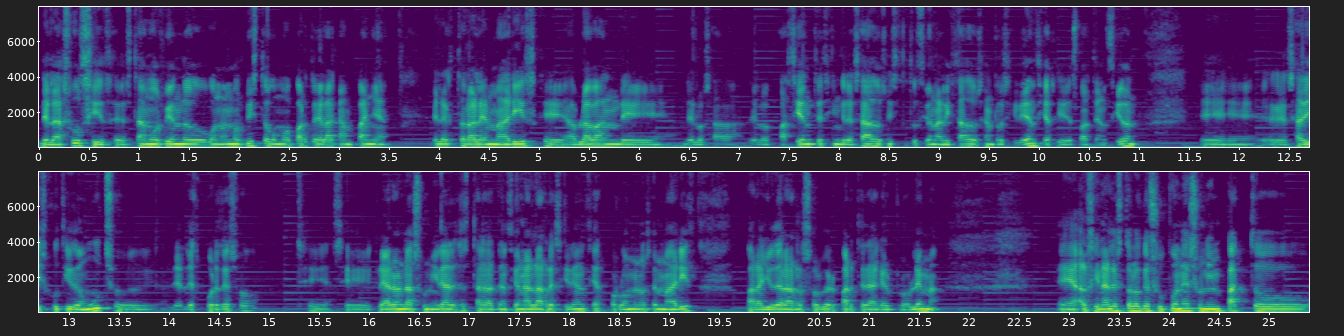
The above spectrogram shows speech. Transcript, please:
de, las UCIs. Estamos viendo, bueno, hemos visto como parte de la campaña electoral en Madrid que hablaban de, los, de pacientes ingresados, institucionalizados en residencias y de su atención. Eh, se ha discutido mucho. Después de eso se, se crearon las unidades estas de atención a las residencias, por lo menos en Madrid, para ayudar a resolver parte de aquel problema. Eh, al final esto lo que supone es un impacto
